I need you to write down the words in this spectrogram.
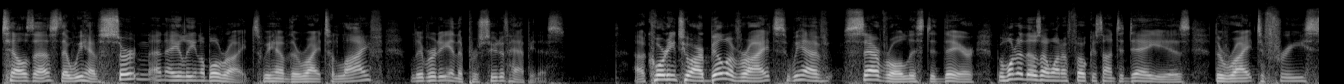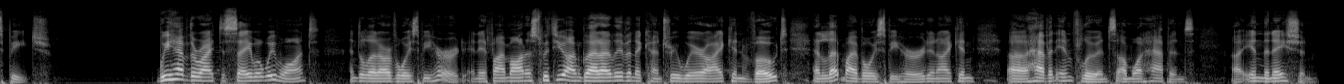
tells us that we have certain unalienable rights. We have the right to life, liberty, and the pursuit of happiness. According to our Bill of Rights, we have several listed there, but one of those I want to focus on today is the right to free speech. We have the right to say what we want and to let our voice be heard. And if I'm honest with you, I'm glad I live in a country where I can vote and let my voice be heard and I can uh, have an influence on what happens uh, in the nation.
